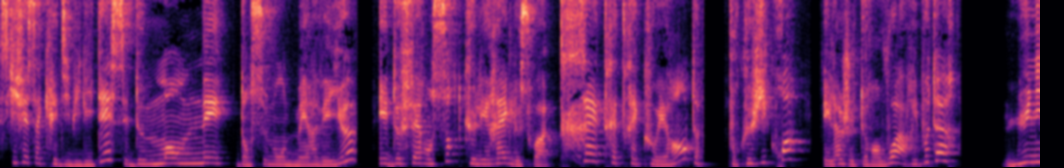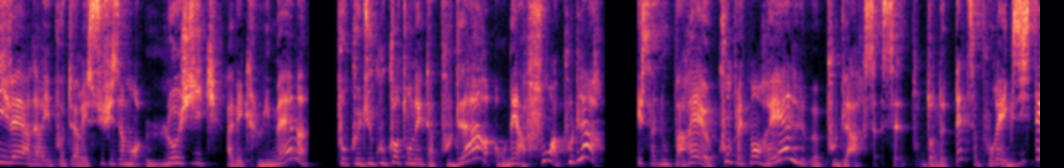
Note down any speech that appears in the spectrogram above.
Ce qui fait sa crédibilité, c'est de m'emmener dans ce monde merveilleux et de faire en sorte que les règles soient très très très cohérentes pour que j'y croie. Et là, je te renvoie à Harry Potter. L'univers d'Harry Potter est suffisamment logique avec lui-même pour que du coup, quand on est à Poudlard, on est à fond à Poudlard. Et ça nous paraît euh, complètement réel, euh, Poudlard. dans notre tête, ça pourrait exister.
